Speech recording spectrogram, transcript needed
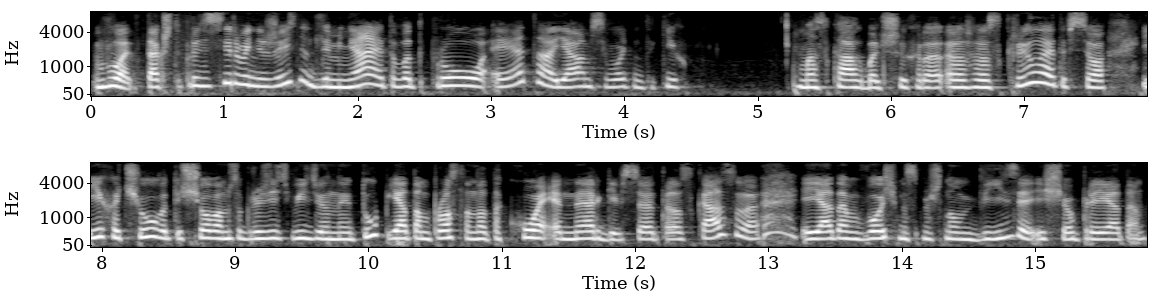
Вот, так что продюсирование жизни для меня это вот про это. Я вам сегодня таких мазках больших раскрыла это все и хочу вот еще вам загрузить видео на YouTube. Я там просто на такой энергии все это рассказываю, и я там в очень смешном виде еще при этом.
